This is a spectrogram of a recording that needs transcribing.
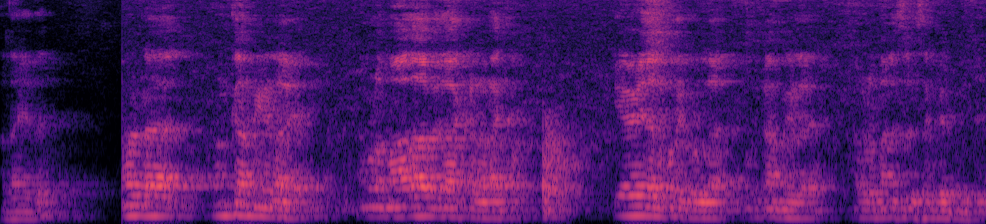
അതായത് നമ്മുടെ മുൻകാമികളായ നമ്മുടെ മാതാപിതാക്കളടക്കം ഏഴ് തലമുറയ്ക്കുള്ള മുൻകാമികൾ നമ്മുടെ മനസ്സിൽ സങ്കല്പിച്ച്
